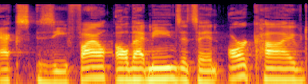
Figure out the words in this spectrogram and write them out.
tar.xz file. All that means it's an archived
